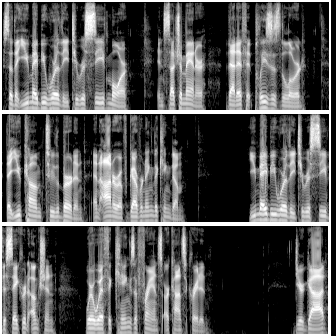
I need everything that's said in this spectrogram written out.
so that you may be worthy to receive more in such a manner that if it pleases the Lord, that you come to the burden and honor of governing the kingdom, you may be worthy to receive the sacred unction wherewith the kings of France are consecrated. Dear God,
